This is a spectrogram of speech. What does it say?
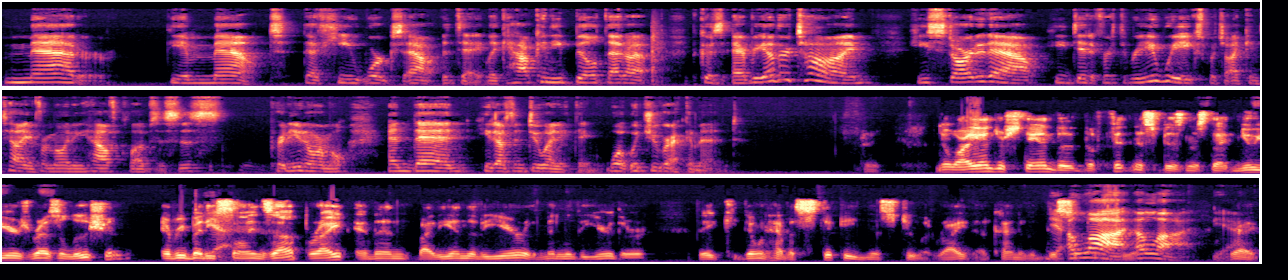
matter the amount that he works out a day? Like, how can he build that up? Because every other time he started out, he did it for three weeks, which I can tell you from owning health clubs, this is pretty normal, and then he doesn't do anything. What would you recommend? No, I understand the the fitness business, that New Year's resolution. Everybody Yeah, signs up, right? And then by the end of the year or the middle of the year, they're they don't have a stickiness to it, right? A kind of a yeah, a lot, a lot, yeah, right?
